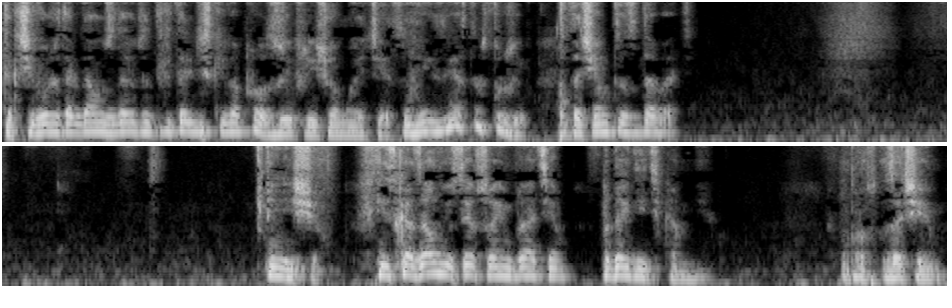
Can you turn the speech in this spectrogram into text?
Так чего же тогда он задает этот риторический вопрос, жив ли еще мой отец? Ну, известно, что жив. Зачем это задавать? И еще. И сказал Юсеф своим братьям, подойдите ко мне. Вопрос, зачем?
